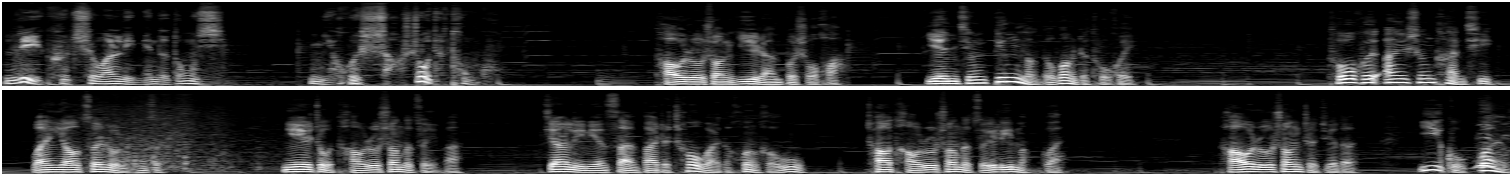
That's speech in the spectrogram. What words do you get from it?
立刻吃完里面的东西，你会少受点痛苦。陶如霜依然不说话，眼睛冰冷的望着涂辉。涂辉唉声叹气，弯腰钻入笼子，捏住陶如霜的嘴巴，将里面散发着臭味的混合物朝陶如霜的嘴里猛灌。陶如霜只觉得一股怪味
